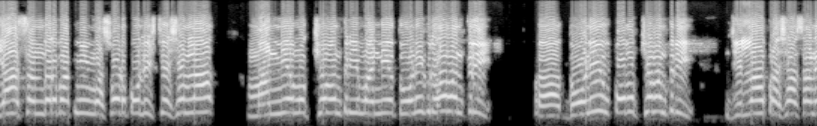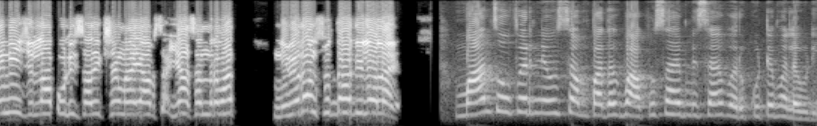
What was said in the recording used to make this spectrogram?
या संदर्भात मी मसोड पोलीस स्टेशनला माननीय मुख्यमंत्री माननीय दोन्ही गृहमंत्री दोन्ही उपमुख्यमंत्री जिल्हा प्रशासनाने जिल्हा पोलीस अधीक्षकांना या- या संदर्भात निवेदन सुद्धा दिलेलं आहे. मान चौफेर न्यूज संपादक बापूसाहेब मिसाळ वरकुटे मलवडी.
